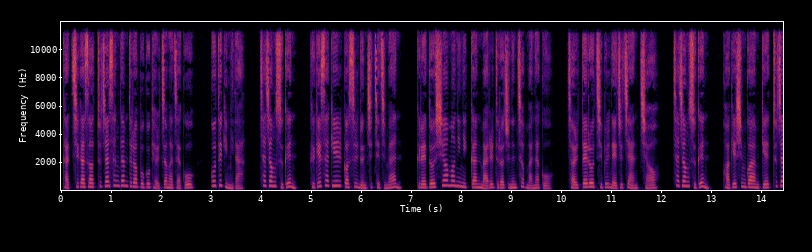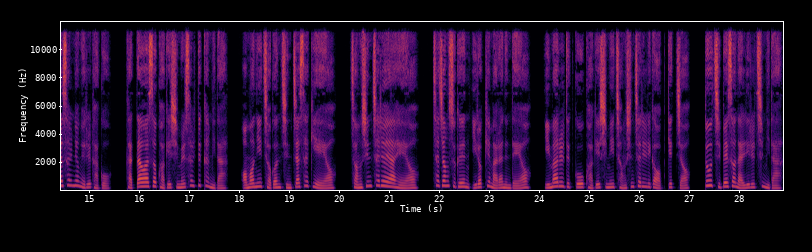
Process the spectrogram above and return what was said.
같이 가서 투자 상담 들어보고 결정하자고 꼬득입니다. 차정숙은 그게 사기일 것을 눈치채지만 그래도 시어머니니깐 말을 들어주는 척만 하고 절대로 집을 내주지 않죠. 차정숙은 곽예심과 함께 투자 설명회를 가고 갔다 와서 곽예심을 설득합니다. 어머니 저건 진짜 사기예요. 정신 차려야 해요. 차정숙은 이렇게 말하는데요. 이 말을 듣고 곽예심이 정신 차릴 리가 없겠죠. 또 집에서 난리를 칩니다.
